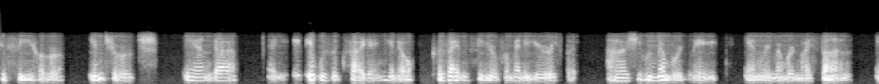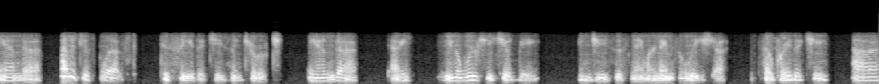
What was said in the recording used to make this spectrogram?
to see her in church, and uh, it, it was exciting, you know, because I hadn't seen her for many years, but uh, she remembered me and remembered my son, and uh, I was just blessed to see that she's in church. And uh, I, you know, where she should be. In Jesus' name. Her name's Alicia, so pray that she uh,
